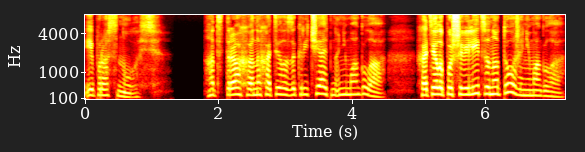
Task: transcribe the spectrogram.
и проснулась. От страха она хотела закричать, но не могла. Хотела пошевелиться, но тоже не могла.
